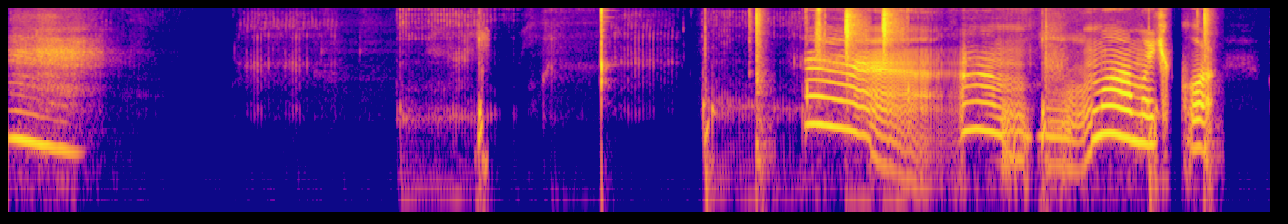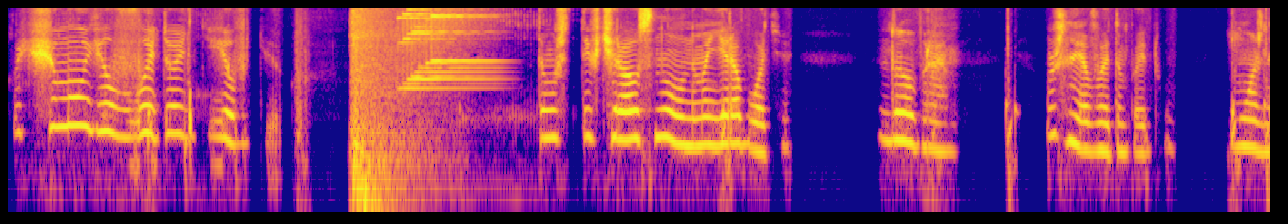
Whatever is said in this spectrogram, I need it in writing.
М. А, ам, Мамочка, почему я в этой девке? Потому что ты вчера уснула на моей работе. Доброе. Можно я в этом пойду? Можно,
